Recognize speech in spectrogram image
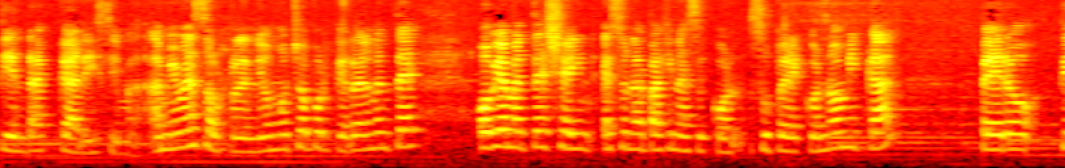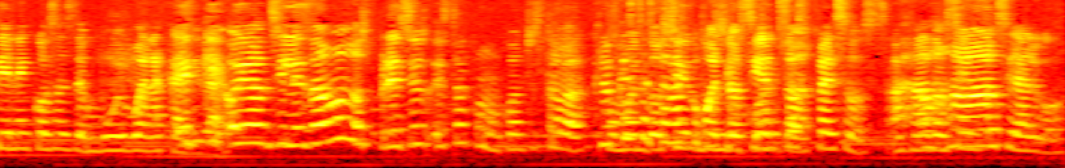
tienda carísima. A mí me sorprendió mucho porque realmente, obviamente Shane es una página súper económica, pero tiene cosas de muy buena Es calidad. que, oigan, si les damos los precios, ¿esta como en cuánto estaba? Creo como que esta estaba como en 200 250. pesos. Ajá, Ajá. 200 y algo.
